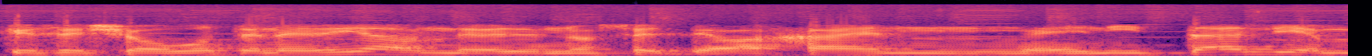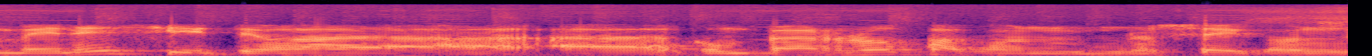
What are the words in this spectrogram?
qué sé yo, vos tenés días donde, no sé, te bajás en, en Italia, en Venecia y te vas a, a comprar ropa con, no sé, con,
